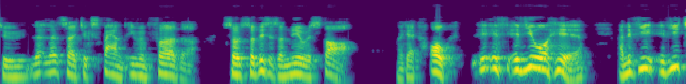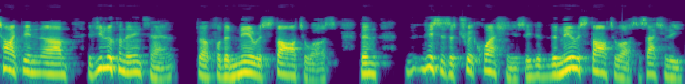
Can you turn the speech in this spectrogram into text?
to let, us say to expand even further. So so this is a nearest star. Okay. Oh, if if you are here and if you if you type in um, if you look on the internet for the nearest star to us, then this is a trick question, you see. The, the nearest star to us is actually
